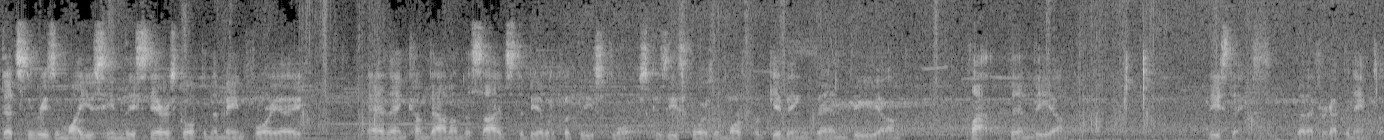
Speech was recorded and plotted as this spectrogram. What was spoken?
that's the reason why you've seen the stairs go up in the main foyer and then come down on the sides to be able to put these floors, because these floors are more forgiving than the um, plat than the um, these things that I forgot the names of.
